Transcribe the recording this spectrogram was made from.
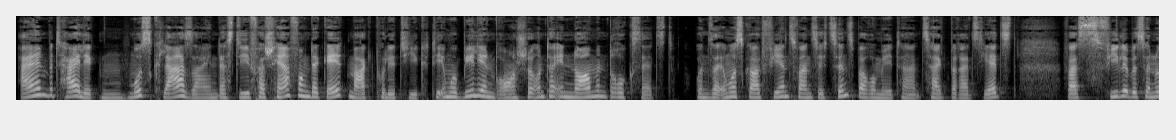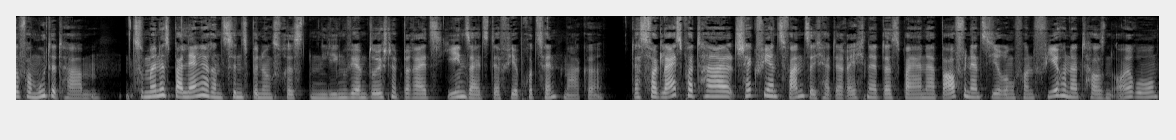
allen Beteiligten muss klar sein, dass die Verschärfung der Geldmarktpolitik die Immobilienbranche unter enormen Druck setzt. Unser ImmoScout 24 Zinsbarometer zeigt bereits jetzt, was viele bisher nur vermutet haben. Zumindest bei längeren Zinsbindungsfristen liegen wir im Durchschnitt bereits jenseits der 4%-Marke. Das Vergleichsportal Check24 hat errechnet, dass bei einer Baufinanzierung von 400.000 Euro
